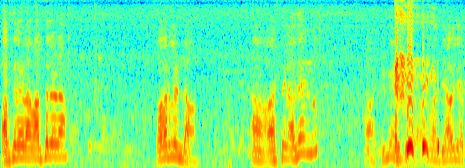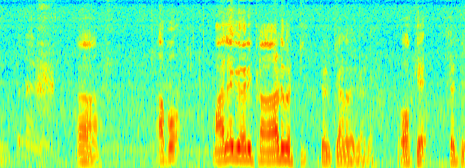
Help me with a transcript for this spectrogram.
പാർസലേടാ പാർസലേടാ കവറിലുണ്ടോ? ആ പാർസൽ അതേ ഉള്ളൂ. പട്ടിണി മതിയാവില്ല. ആ അപ്പോൾ മല കയറി കാട് വെട്ടി കളിക്കാണ് പരിപാടി ഓക്കെ സെറ്റ്.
